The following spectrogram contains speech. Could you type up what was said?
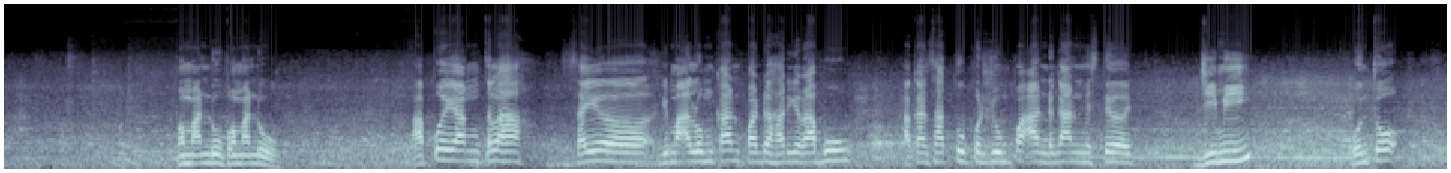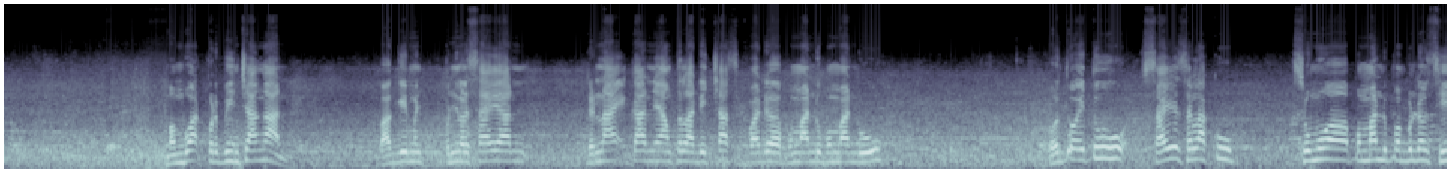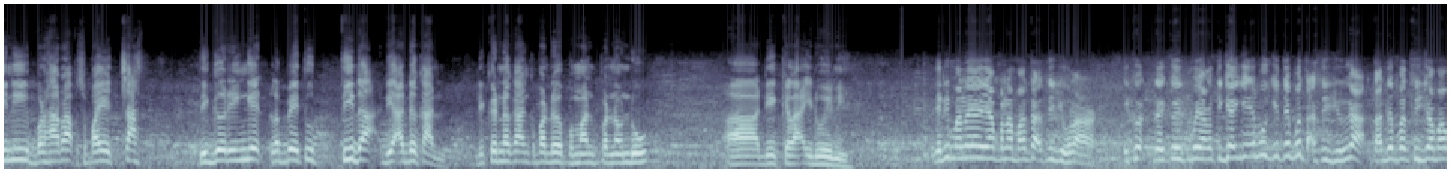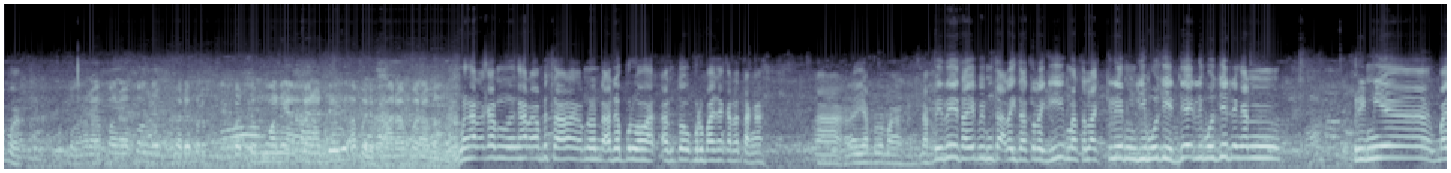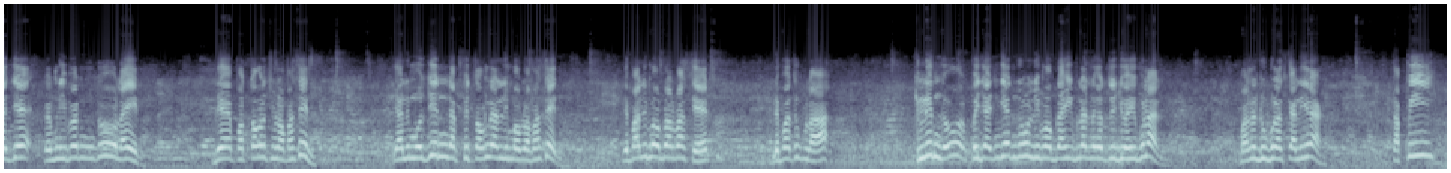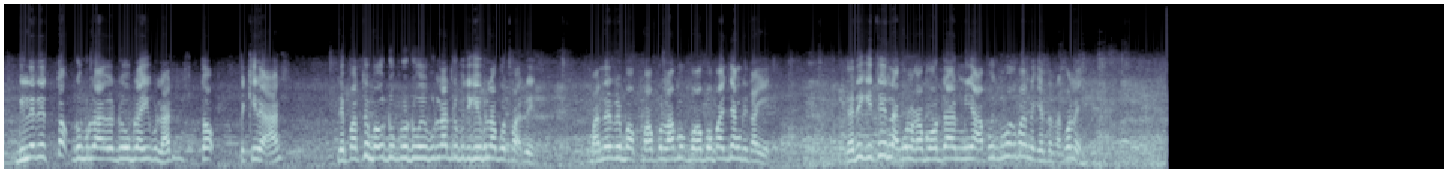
pemandu-pemandu. Apa yang telah saya dimaklumkan pada hari Rabu akan satu perjumpaan dengan Mr. Jimmy untuk membuat perbincangan bagi penyelesaian kenaikan yang telah dicas kepada pemandu-pemandu. Untuk itu saya selaku semua pemandu-pemandu sini berharap supaya cas RM3 lebih itu tidak diadakan dikenakan kepada pemandu-pemandu uh, di Kelak Idu ini. Jadi mana yang pendapat tak setuju lah. Ikut, ikut yang RM3 pun kita pun tak setuju juga. Tak ada persetujuan apa-apa. Pengharapan abang pada pertemuan yang akan ada apa dia pengharapan abang? Mengharapkan mengharapkan besar ada perubahan untuk akan datang lah. Ha, yang perubahan. Tapi ni saya minta lagi satu lagi masalah klaim limusin. Dia limusin dengan premier bajet family van tu lain. Dia potong 9%. Yang limusin dah potong dah 15%. Lepas 15%, lepas tu pula klaim tu perjanjian dulu 15 bulan dengan 7 bulan. Mana 2 bulan sekali lah. Tapi bila dia top 12 12 bulan, top perkiraan, lepas tu baru 22 bulan, 23 bulan buat dapat duit. Mana dia berapa lama, berapa panjang dia tarik. Jadi kita nak keluarkan modal minyak apa semua mana kita nak boleh.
